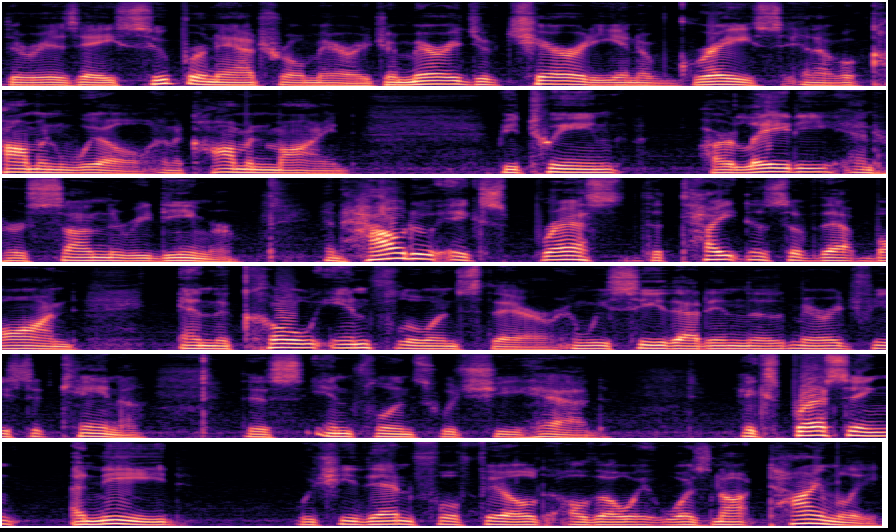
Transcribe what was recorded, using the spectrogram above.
there is a supernatural marriage, a marriage of charity and of grace and of a common will and a common mind between Our Lady and her Son, the Redeemer. And how to express the tightness of that bond and the co influence there. And we see that in the marriage feast at Cana, this influence which she had, expressing a need which he then fulfilled, although it was not timely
